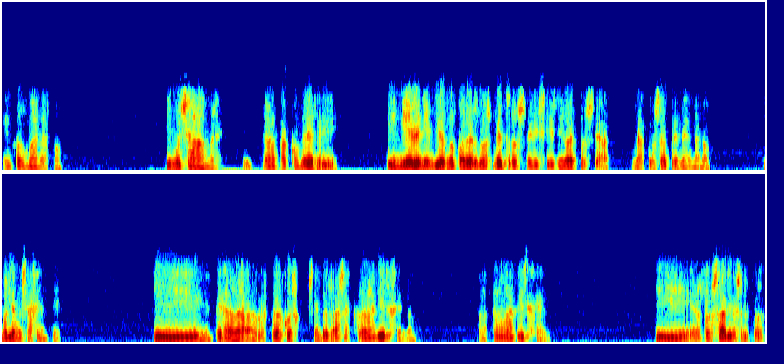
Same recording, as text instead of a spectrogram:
inhumanas, ¿no? Y mucha hambre, nada para comer y, nieve en invierno para ver dos metros, y si nieve, pues sea una cosa tremenda, ¿no? Moría mucha gente. Y empezaron a, los polacos a rezar a la Virgen, ¿no? A rezar a la Virgen. Y el rosario sobre todo,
